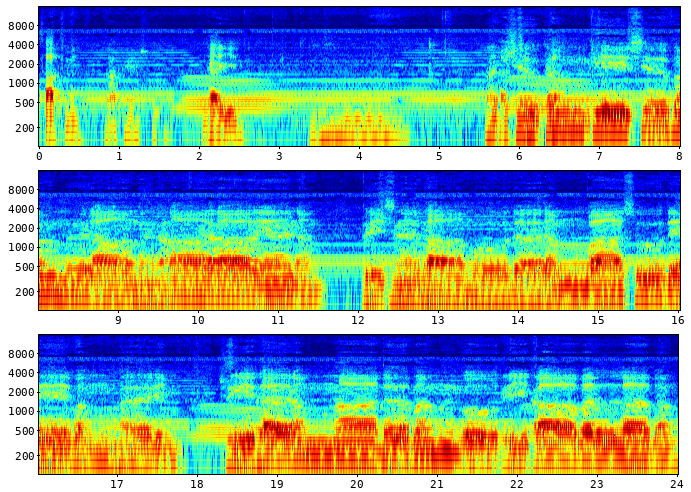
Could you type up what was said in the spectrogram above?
साथ में। गाते हैं गाइए। अच्युतं केशवं राम नारायणं कृष्णदामोदरं वासुदेवं हरिं श्रीधरं माधवं गोपिकावल्लभं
